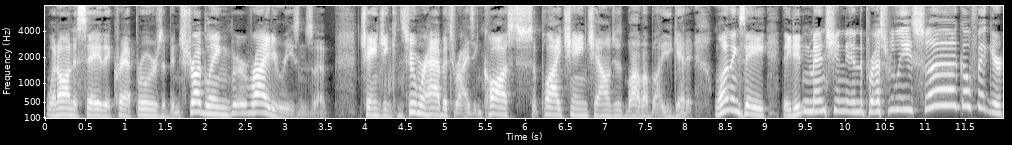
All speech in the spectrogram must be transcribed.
went on to say that craft brewers have been struggling for a variety of reasons uh, changing consumer habits, rising costs, supply chain challenges, blah, blah, blah. You get it. One of the things they, they didn't mention in the press release, uh, go figure,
